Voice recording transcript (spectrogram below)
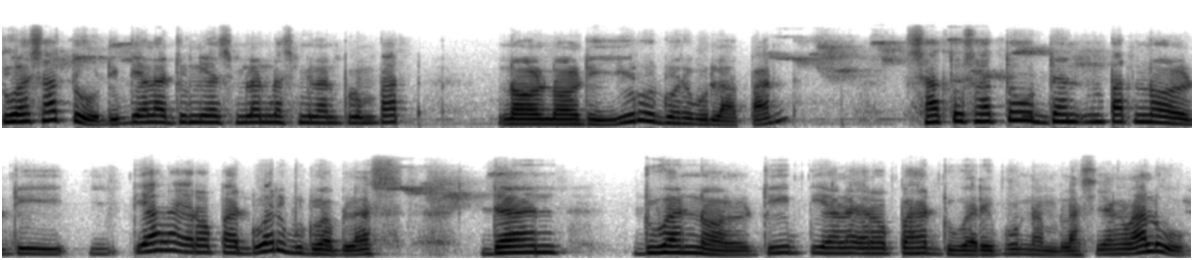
2-1 di Piala Dunia 1994. 0-0 di Euro 2008 1-1 dan 4-0 di Piala Eropa 2012 dan 2-0 di Piala Eropa 2016 yang lalu.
